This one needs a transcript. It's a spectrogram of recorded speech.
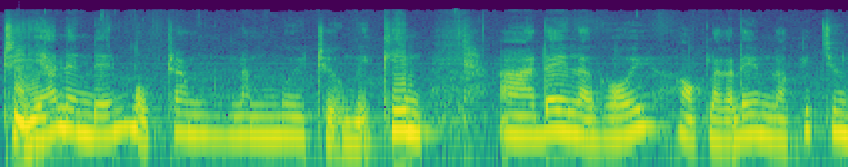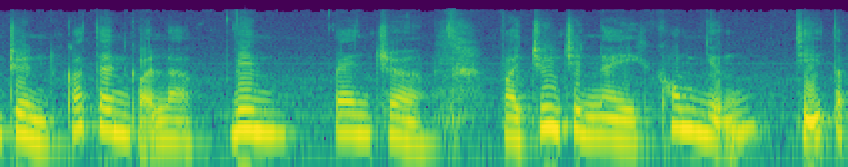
trị giá lên đến 150 triệu Mỹ Kim. À, đây là gói hoặc là đây là cái chương trình có tên gọi là Vin Venture và chương trình này không những chỉ tập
